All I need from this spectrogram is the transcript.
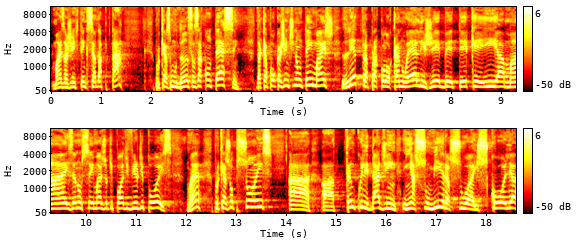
Mas a gente tem que se adaptar, porque as mudanças acontecem. Daqui a pouco a gente não tem mais letra para colocar no LGBTQIA, eu não sei mais o que pode vir depois, não é? Porque as opções, a, a tranquilidade em, em, assumir a sua escolha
